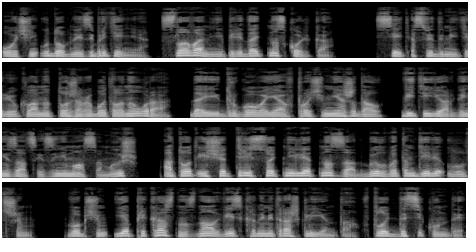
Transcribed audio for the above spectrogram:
Очень удобное изобретение. Словами не передать насколько. Сеть осведомителей у клана тоже работала на ура. Да и другого я, впрочем, не ожидал, ведь ее организацией занимался мышь, а тот еще три сотни лет назад был в этом деле лучшим. В общем, я прекрасно знал весь хронометраж клиента, вплоть до секунды,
